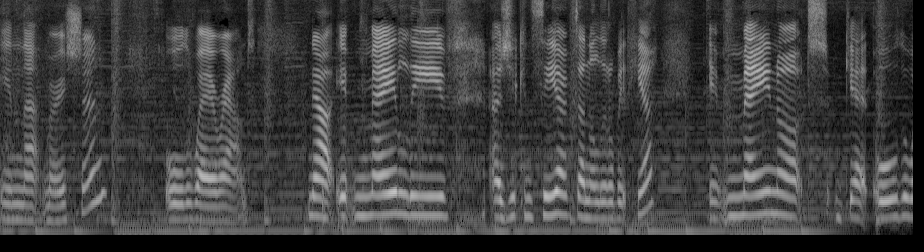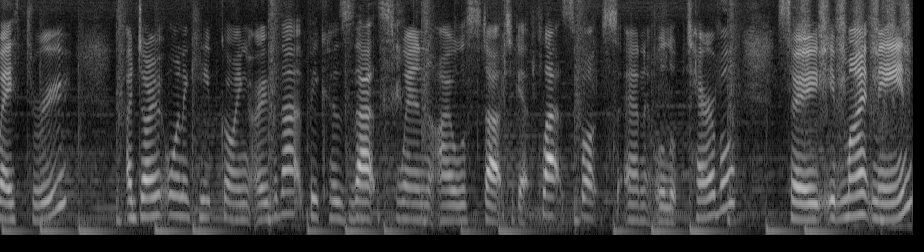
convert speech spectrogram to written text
in that motion all the way around. Now it may leave, as you can see, I've done a little bit here. It may not get all the way through. I don't want to keep going over that because that's when I will start to get flat spots and it will look terrible. So it might mean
